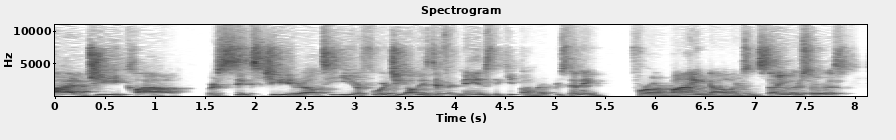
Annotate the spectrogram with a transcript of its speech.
5G cloud or 6G or LTE or 4G, all these different names they keep on representing for our buying dollars in cellular service.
